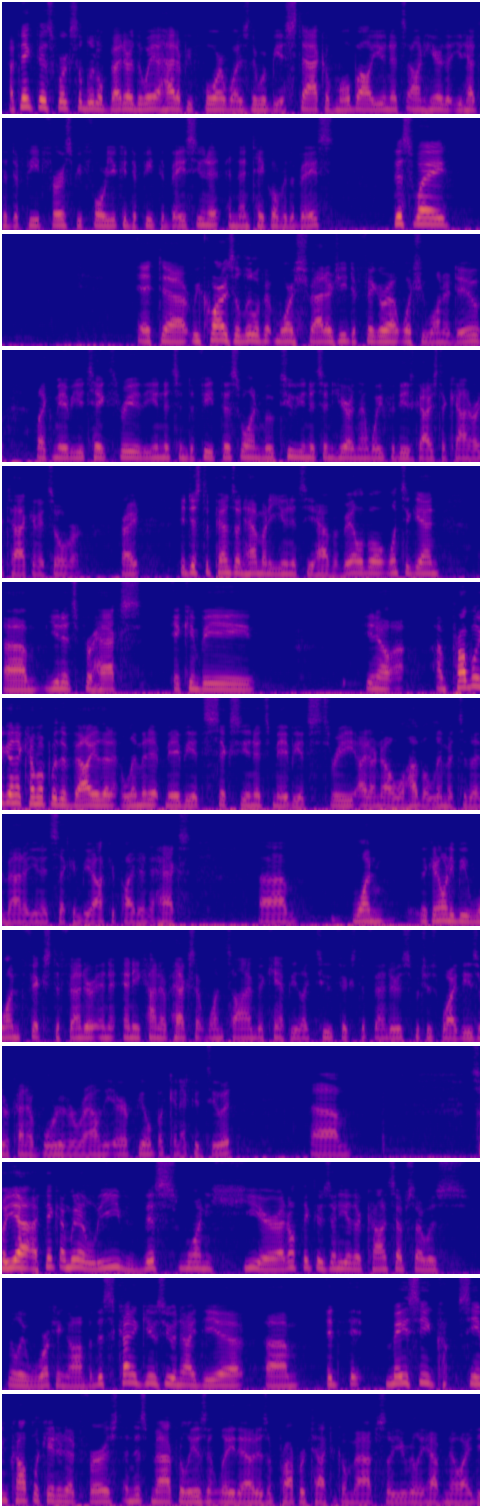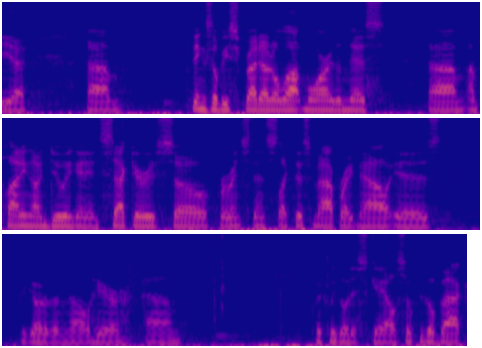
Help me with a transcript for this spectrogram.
I think this works a little better. The way I had it before was there would be a stack of mobile units on here that you'd have to defeat first before you could defeat the base unit and then take over the base. This way, it uh, requires a little bit more strategy to figure out what you want to do. Like maybe you take three of the units and defeat this one, move two units in here, and then wait for these guys to counterattack and it's over, right? It just depends on how many units you have available. Once again, um, units per hex, it can be, you know, I'm probably going to come up with a value that limit it. Maybe it's six units, maybe it's three. I don't know. We'll have a limit to the amount of units that can be occupied in a hex. Um, one there can only be one fixed defender in any kind of hex at one time. There can't be like two fixed defenders, which is why these are kind of bordered around the airfield but connected to it. Um, so yeah, I think I'm going to leave this one here. I don't think there's any other concepts I was really working on, but this kind of gives you an idea. Um, it, it may seem, seem complicated at first, and this map really isn't laid out as a proper tactical map, so you really have no idea. Um, things will be spread out a lot more than this. Um, I'm planning on doing it in sectors. So, for instance, like this map right now is, if we go to the null here, um, quickly go to scale. So if we go back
